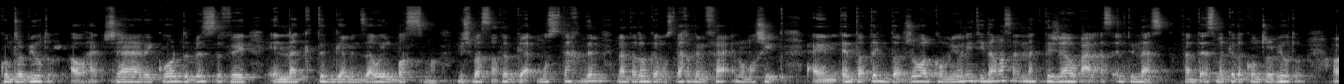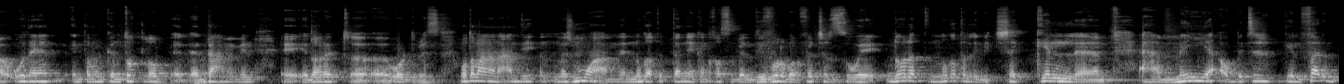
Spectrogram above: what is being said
contributor أو هتشارك وورد بريس في إنك تبقى من ذوي البصمة. مش بس هتبقى مستخدم لا أنت هتبقى مستخدم فاعل ونشيط. يعني أنت تقدر جوه ال community ده مثلا إنك تجاوب على أسئلة الناس. فأنت اسمك كده contributor وده أنت ممكن تطلب الدعم من إدارة ووردبريس وطبعا أنا عندي مجموعة من النقط الثانية كانت خاصة بال developer features ودولت النقط اللي بتشكل آه، أهمية أو بتشكل فرق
